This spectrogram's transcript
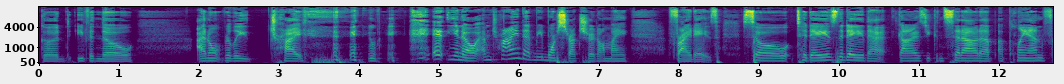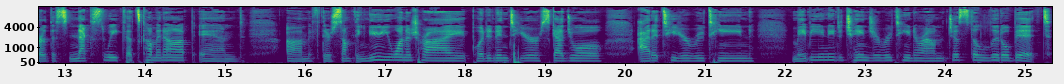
good even though I don't really try anyway. It you know, I'm trying to be more structured on my Fridays. So today is the day that, guys, you can set out a, a plan for this next week that's coming up. And um, if there's something new you want to try, put it into your schedule, add it to your routine. Maybe you need to change your routine around just a little bit.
